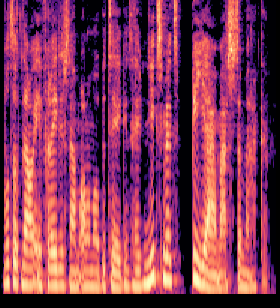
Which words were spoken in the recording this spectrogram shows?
wat dat nou in vredesnaam allemaal betekent. Het heeft niets met pyjama's te maken.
